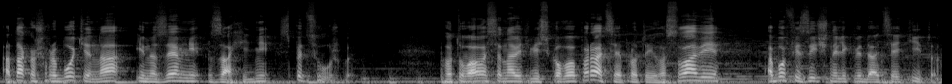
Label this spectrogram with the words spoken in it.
а також роботі на іноземні західні спецслужби. Готувалася навіть військова операція проти Югославії або фізична ліквідація Тіто.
